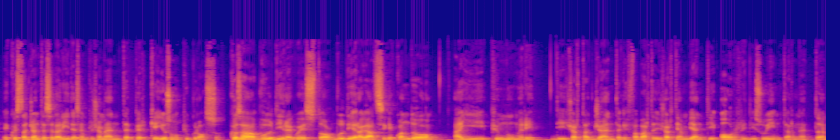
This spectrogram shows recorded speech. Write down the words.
e questa gente se la ride semplicemente perché io sono più grosso. Cosa vuol dire questo? Vuol dire ragazzi che quando hai più numeri di certa gente che fa parte di certi ambienti orridi su internet,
